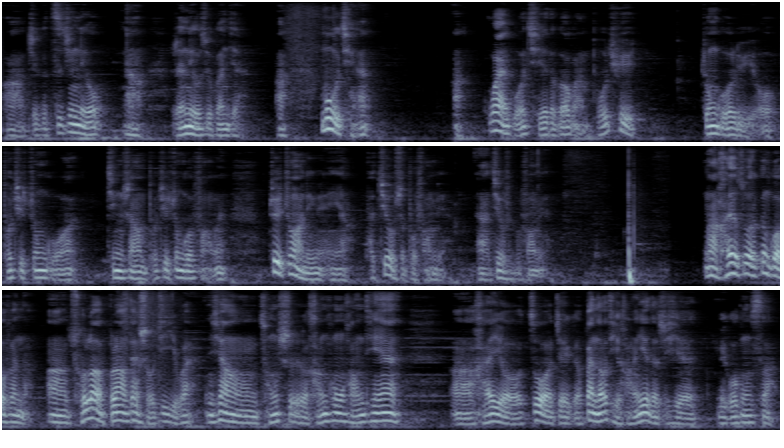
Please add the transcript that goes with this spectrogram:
啊，这个资金流啊，人流最关键啊。目前啊，外国企业的高管不去中国旅游，不去中国经商，不去中国访问，最重要的原因啊，他就是不方便啊，就是不方便。那还有做的更过分的啊，除了不让带手机以外，你像从事航空航天啊，还有做这个半导体行业的这些美国公司啊，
